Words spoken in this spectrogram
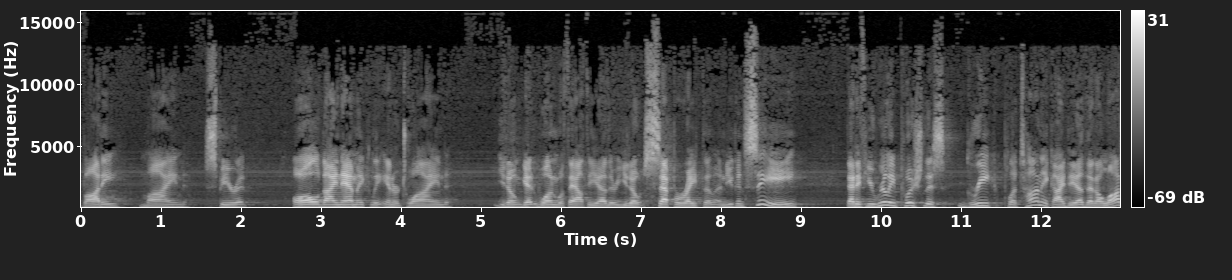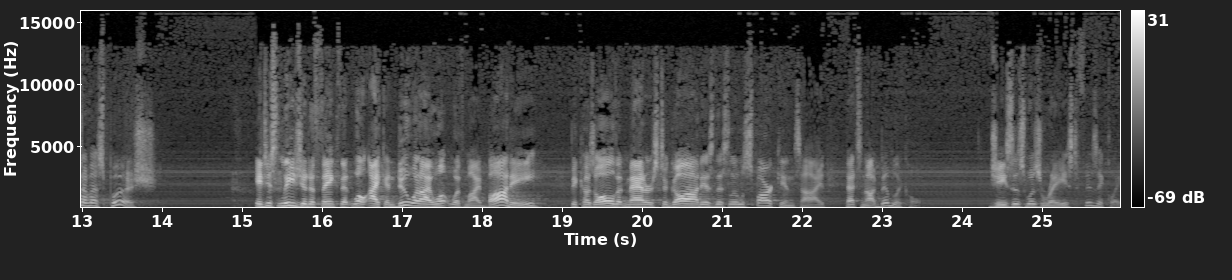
Body, mind, spirit, all dynamically intertwined. You don't get one without the other, you don't separate them. And you can see that if you really push this Greek Platonic idea that a lot of us push, it just leads you to think that, well, I can do what I want with my body because all that matters to God is this little spark inside. That's not biblical. Jesus was raised physically.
